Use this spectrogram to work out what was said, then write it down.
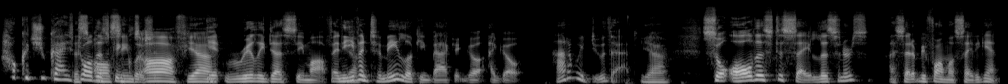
"How could you guys This draw all this seems conclusion?" off. Yeah. It really does seem off. And Yeah. even to me, looking back, at go, I go, "How do we do that?" yeah. So, all this to say, listeners, I said it before, I'm going to say it again.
